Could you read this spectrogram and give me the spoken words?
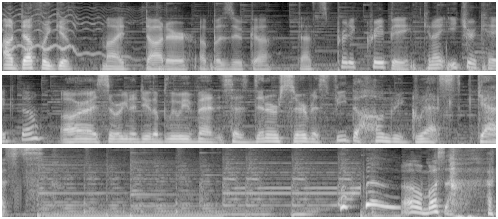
I'll definitely give my daughter a bazooka. That's pretty creepy. Can I eat your cake though? Alright, so we're gonna do the blue event. It says dinner service, feed the hungry guests. Guests. Oh, must I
